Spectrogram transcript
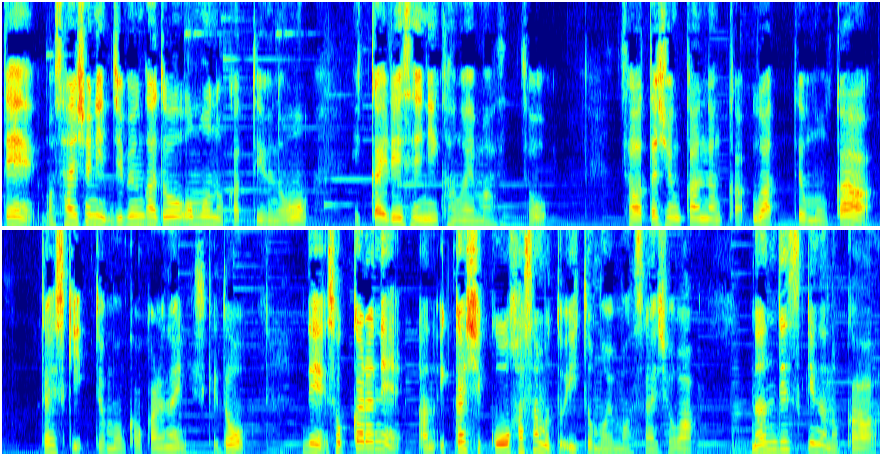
て、まあ、最初に自分がどう思うのかっていうのを一回冷静に考えます。そう。触った瞬間なんかうわって思うか大好きって思うかわからないんですけどでそっからねあの一回思考を挟むといいと思います最初は。なんで好きなのか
